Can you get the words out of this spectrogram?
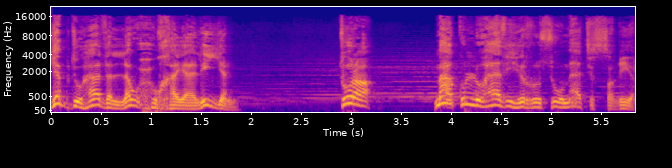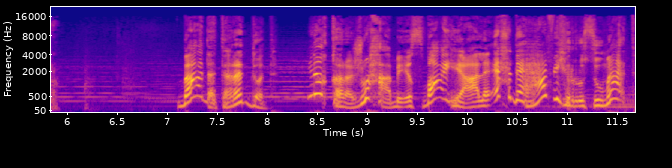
يبدو هذا اللوح خياليا. ترى ما كل هذه الرسومات الصغيرة؟ بعد تردد نقر جحا بإصبعه على إحدى هذه الرسومات.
